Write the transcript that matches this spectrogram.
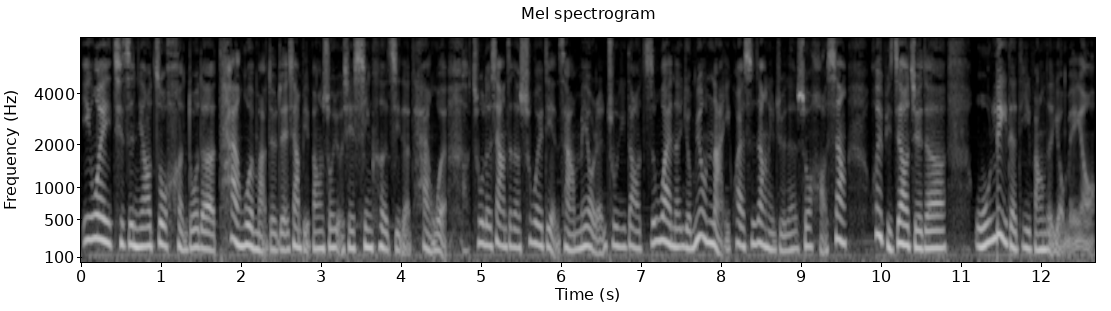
因为其实你要做很多的探问嘛，对不对？像比方说有些新科技的探问，除了像这个数位典藏没有人注意到之外呢，有没有哪一块是让你觉得说好像会比较觉得无力的地方的？有没有？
